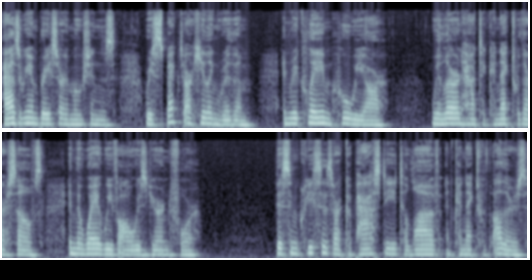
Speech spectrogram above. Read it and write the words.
As we embrace our emotions, respect our healing rhythm, and reclaim who we are, we learn how to connect with ourselves in the way we've always yearned for. This increases our capacity to love and connect with others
